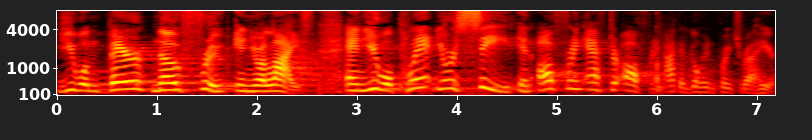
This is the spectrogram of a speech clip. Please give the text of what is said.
you will bear no fruit in your life. And you will plant your seed in offering after offering. I could go ahead and preach right here.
